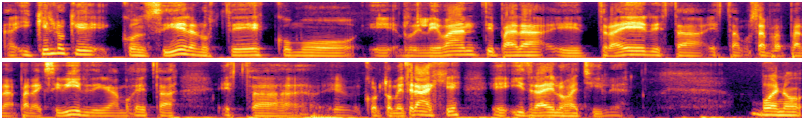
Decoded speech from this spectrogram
ah, y qué es lo que consideran ustedes como eh, relevante para eh, traer esta, esta o sea, para, para exhibir, digamos, esta, esta cortometraje y traerlos a Chile? Bueno,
